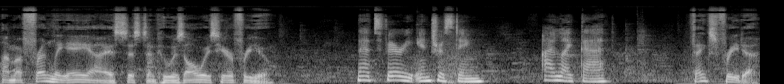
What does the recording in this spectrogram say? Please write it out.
I'm a friendly AI assistant who is always here for you. That's very interesting. I like that. Thanks, Frieda.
